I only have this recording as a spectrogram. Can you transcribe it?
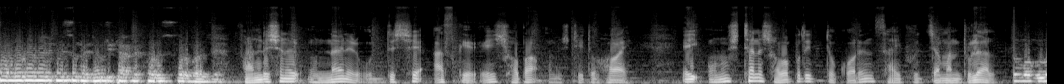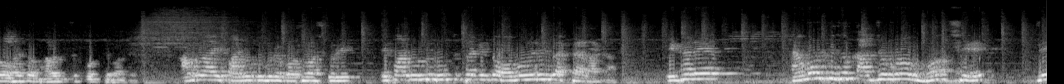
সংগঠনের পেছনে দুটি টাকা খরচ করবার ফাউন্ডেশনের উন্নয়নের উদ্দেশ্যে আজকের এই সভা অনুষ্ঠিত হয়। এই অনুষ্ঠানে সভাপতিত্ব করেন সাইফুজ্জামান দুলাল। গুলো হয়তো ভালো কিছু করতে পারে আমরা এই পার্বতীপুরে বসবাস করি। এই পার্বতীপুরটা কিন্তু অবহেলিত একটা এলাকা। এখানে এমন কিছু কার্যক্রম হচ্ছে যে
